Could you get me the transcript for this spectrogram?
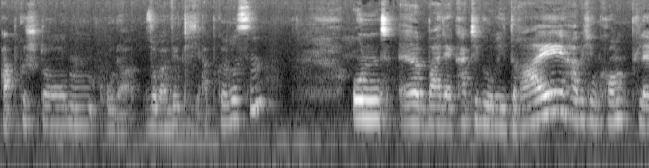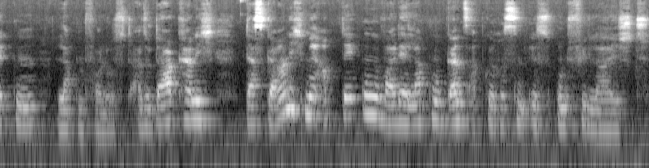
abgestorben oder sogar wirklich abgerissen. Und äh, bei der Kategorie 3 habe ich einen kompletten Lappenverlust. Also da kann ich das gar nicht mehr abdecken, weil der Lappen ganz abgerissen ist und vielleicht,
